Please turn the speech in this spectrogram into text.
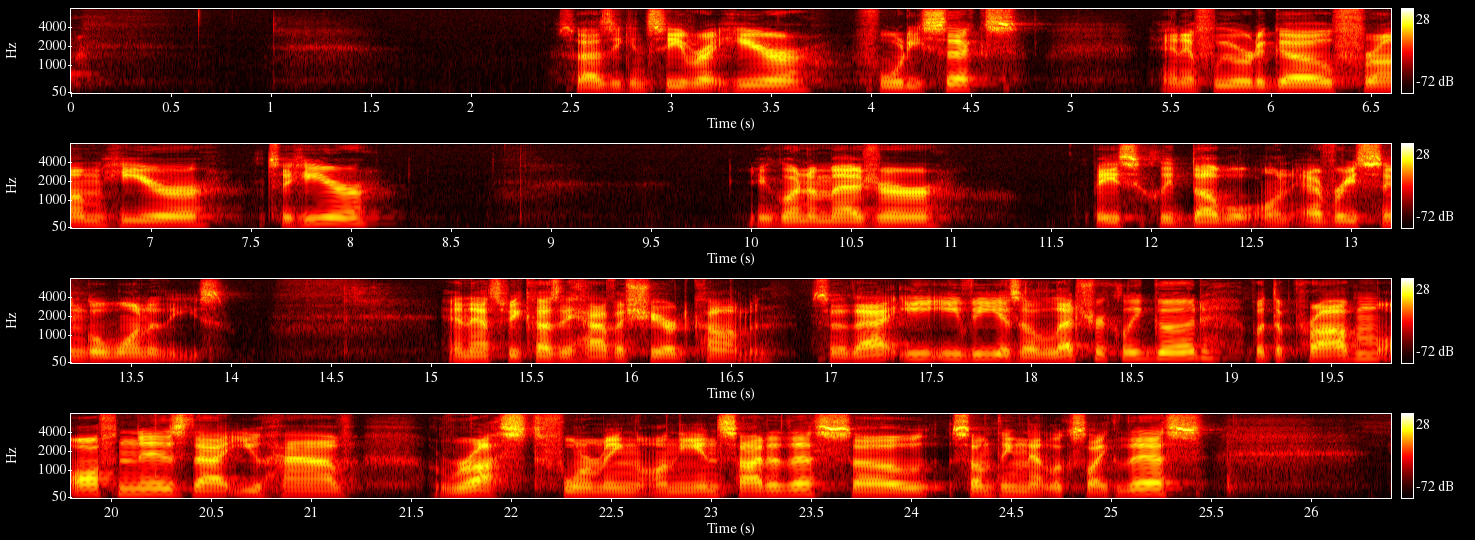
So as you can see right here, 46. And if we were to go from here to here, you're going to measure basically double on every single one of these and that's because they have a shared common. So that EEV is electrically good, but the problem often is that you have rust forming on the inside of this. So something that looks like this,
